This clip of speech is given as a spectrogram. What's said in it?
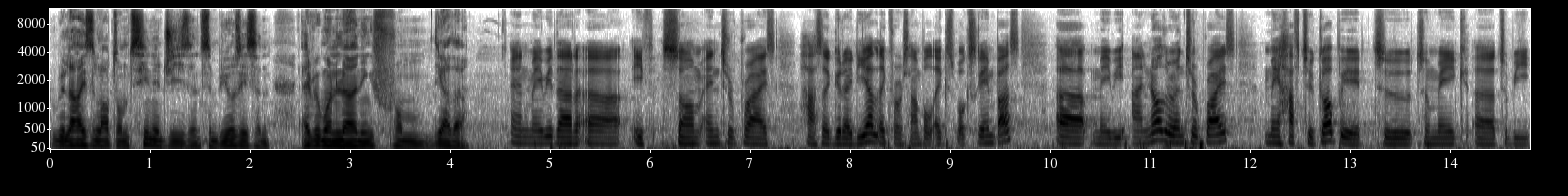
relies a lot on synergies and symbiosis and everyone learning from the other. and maybe that uh, if some enterprise has a good idea, like for example Xbox Game Pass, uh, maybe another enterprise may have to copy it to to make uh, to be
